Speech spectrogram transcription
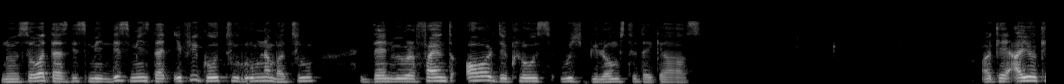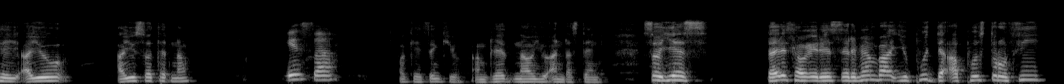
No, so what does this mean? This means that if you go to room number two, then we will find all the clothes which belongs to the girls. Okay, are you okay? Are you are you sorted now? Yes, sir. Okay, thank you. I'm glad now you understand. So yes, that is how it is. Remember, you put the apostrophe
